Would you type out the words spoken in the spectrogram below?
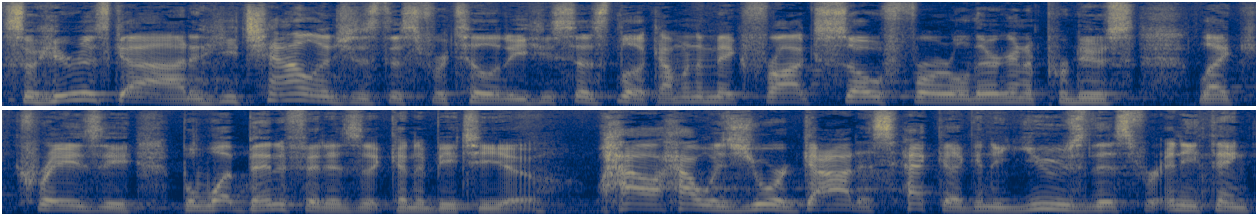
So here is God, and he challenges this fertility. He says, Look, I'm going to make frogs so fertile, they're going to produce like crazy, but what benefit is it going to be to you? How, how is your goddess Heka going to use this for anything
